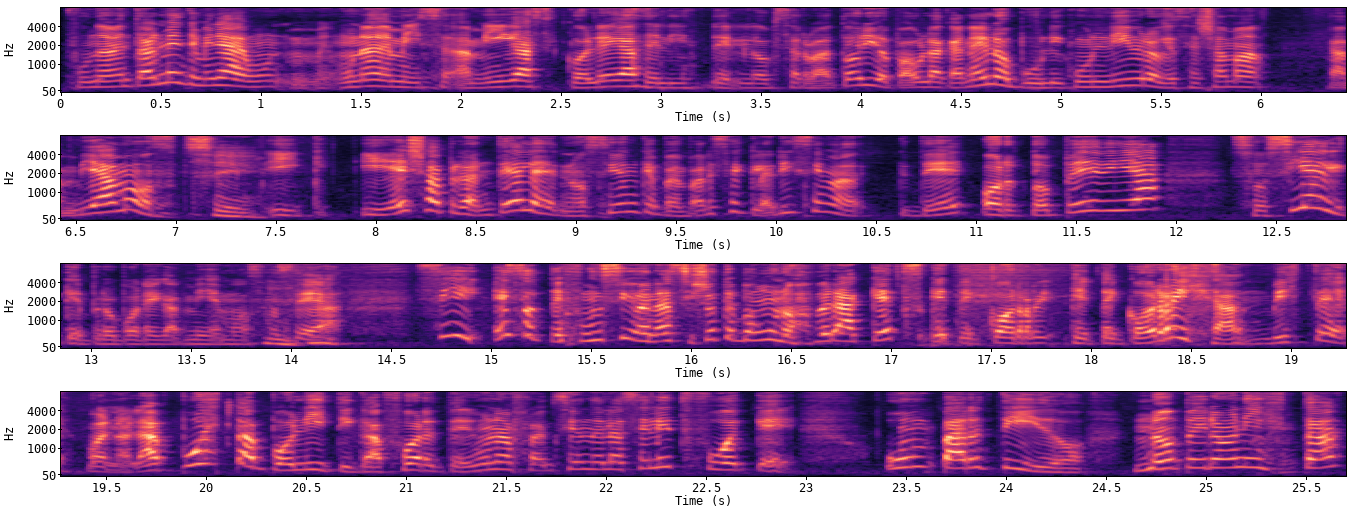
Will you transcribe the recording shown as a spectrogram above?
fundamentalmente. Mira, una de mis amigas y colegas del, del observatorio, Paula Canelo, publicó un libro que se llama ¿Cambiamos? Sí. Y, y ella plantea la noción que me parece clarísima de ortopedia social que propone Cambiemos. O sea, sí, eso te funciona si yo te pongo unos brackets que te, que te corrijan, ¿viste? Bueno, la apuesta política fuerte de una fracción de las élites fue que un partido no peronista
